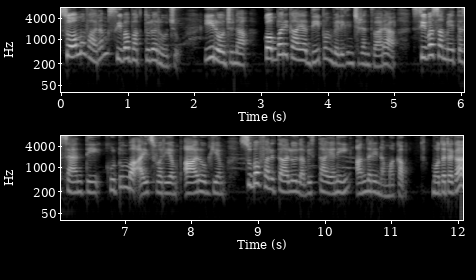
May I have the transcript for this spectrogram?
సోమవారం శివభక్తుల రోజు. ఈ రోజున కొబ్బరికాయ దీపం వెలిగించడం ద్వారా శివ సమేత శాంతి కుటుంబ ఐశ్వర్యం ఆరోగ్యం శుభ ఫలితాలు లభిస్తాయని అందరి నమ్మకం. మొదటగా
